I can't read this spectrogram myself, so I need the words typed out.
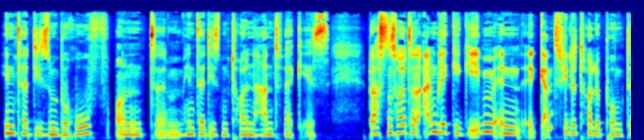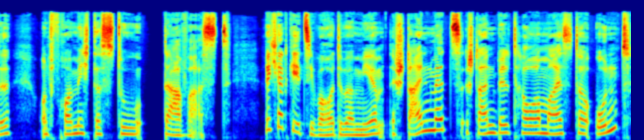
hinter diesem Beruf und ähm, hinter diesem tollen Handwerk ist. Du hast uns heute einen Einblick gegeben in ganz viele tolle Punkte und freue mich, dass du da warst. Richard Getzi war heute bei mir, Steinmetz, Steinbildhauermeister und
